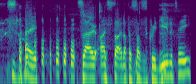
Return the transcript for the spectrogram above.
so, so I started off Assassin's Creed Unity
